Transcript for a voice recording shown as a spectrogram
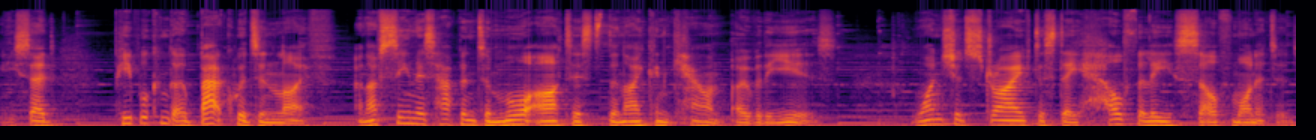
He said, People can go backwards in life, and I've seen this happen to more artists than I can count over the years. One should strive to stay healthily self monitored.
